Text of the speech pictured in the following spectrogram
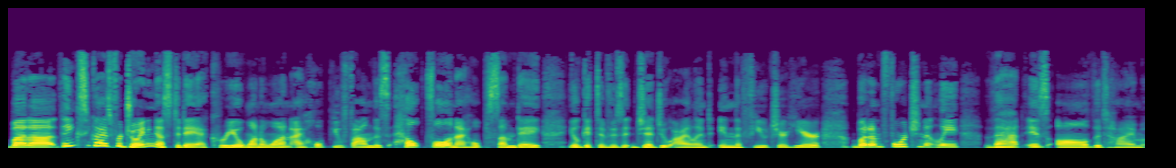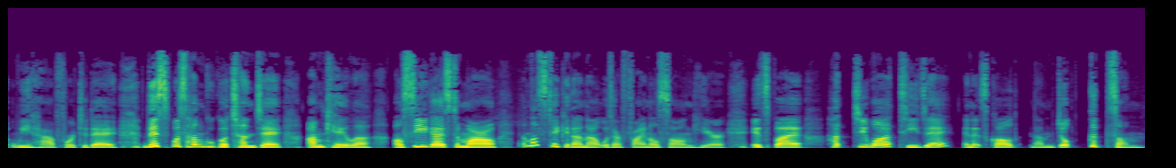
But uh, thanks you guys for joining us today at Korea 101. I hope you found this helpful, and I hope someday you'll get to visit Jeju Island in the future here. But unfortunately, that is all the time we have for today. This was 한국어 천재. I'm Kayla. I'll see you guys tomorrow. And let's take it on out with our final song here. It's by Hachiwa TJ and it's called 남쪽 끝섬.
